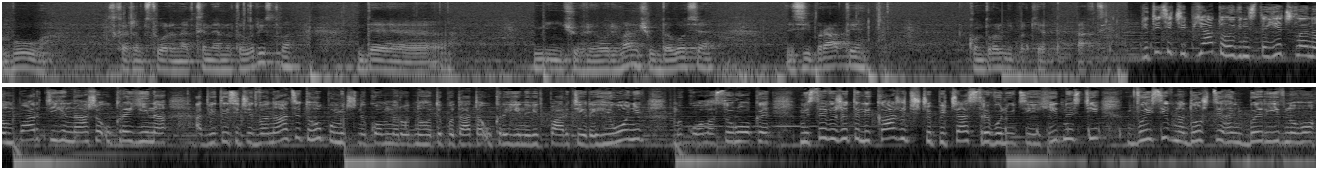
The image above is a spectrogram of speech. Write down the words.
був, скажімо, створене акціонерне товариство, де Мінічу Григорію Івановичу вдалося зібрати контрольний пакет акцій. 2005-го він стає членом партії Наша Україна, а 2012-го – помічником народного депутата України від партії регіонів Микола Сороки. Місцеві жителі кажуть, що під час революції гідності висів на дошці ганьби рівного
